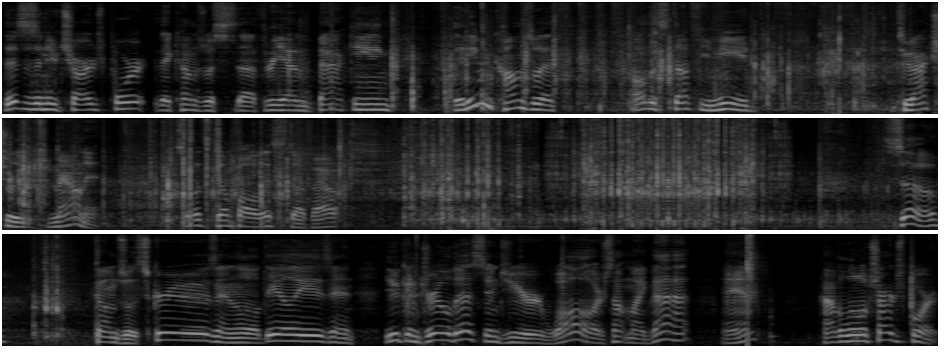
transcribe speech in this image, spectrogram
This is a new charge port that comes with uh, 3M backing. It even comes with all the stuff you need to actually mount it. So let's dump all this stuff out. So, comes with screws and little dealies and you can drill this into your wall or something like that and have a little charge port.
